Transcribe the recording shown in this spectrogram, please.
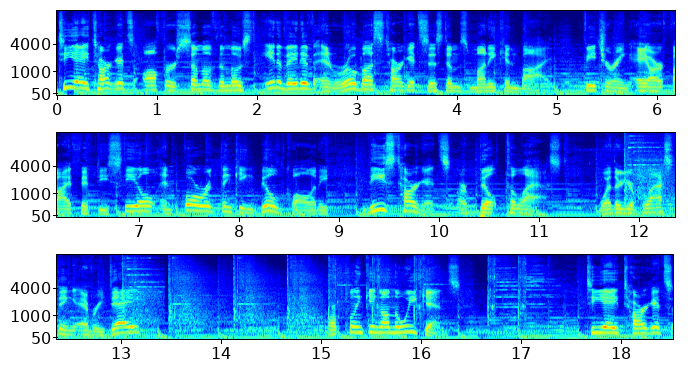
TA Targets offers some of the most innovative and robust target systems money can buy. Featuring AR-550 steel and forward-thinking build quality, these targets are built to last. Whether you're blasting every day or plinking on the weekends, TA Targets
